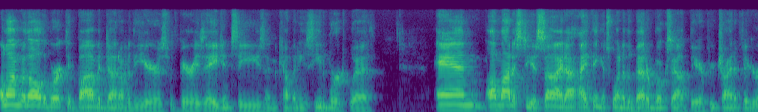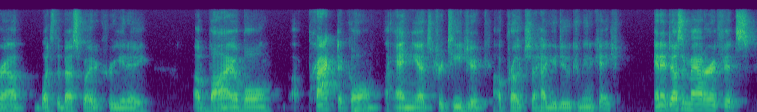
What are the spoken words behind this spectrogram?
along with all the work that Bob had done over the years with various agencies and companies he'd worked with. And all modesty aside, I, I think it's one of the better books out there if you're trying to figure out what's the best way to create a, a viable, practical, and yet strategic approach to how you do communication. And it doesn't matter if it's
